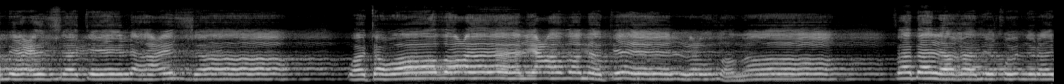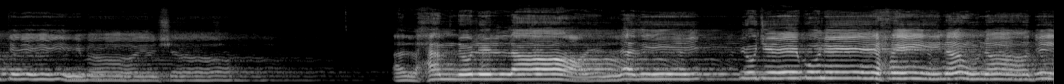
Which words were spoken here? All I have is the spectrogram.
بعزة الأعزاء وتواضع لعظمة العظماء. فبلغ بقدرته ما يشاء. الحمد لله الذي يجيبني حين أنادي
